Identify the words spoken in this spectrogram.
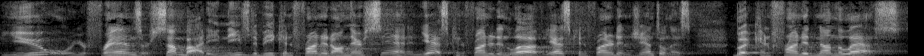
you or your friends or somebody needs to be confronted on their sin. And yes, confronted in love. Yes, confronted in gentleness, but confronted nonetheless.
